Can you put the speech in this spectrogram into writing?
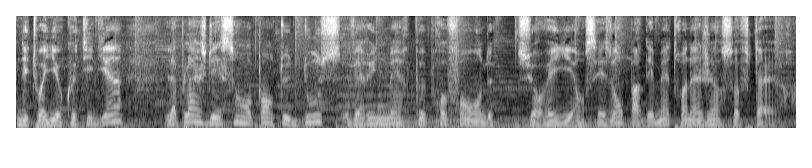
Nettoyée au quotidien, la plage descend en pente douce vers une mer peu profonde, surveillée en saison par des maîtres nageurs sauveteurs.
